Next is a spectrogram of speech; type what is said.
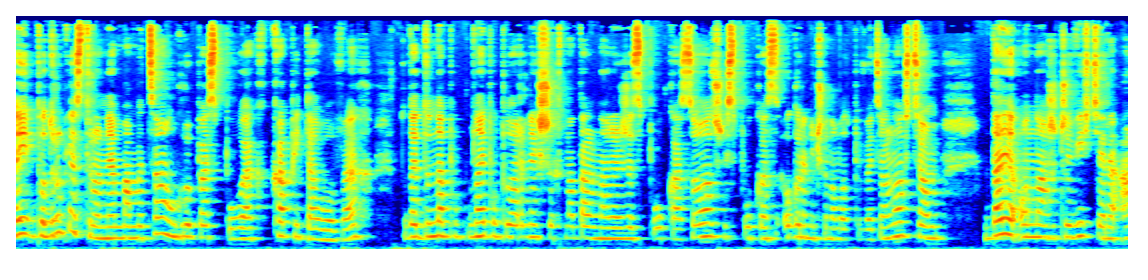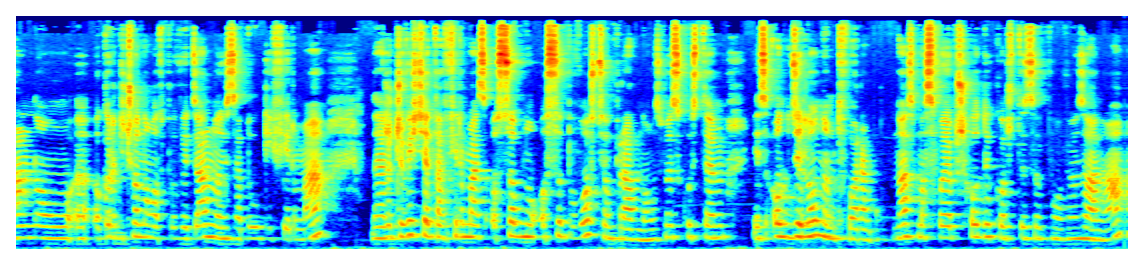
No i po drugiej stronie mamy całą grupę spółek kapitałowych. Tutaj do najpopularniejszych nadal należy spółka ZO, czyli spółka z ograniczoną odpowiedzialnością. Daje ona rzeczywiście realną, e, ograniczoną odpowiedzialność za długi firmy. E, rzeczywiście ta firma jest osobną osobowością prawną, w związku z tym jest oddzielonym tworem od nas, ma swoje przychody, koszty, zobowiązania.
